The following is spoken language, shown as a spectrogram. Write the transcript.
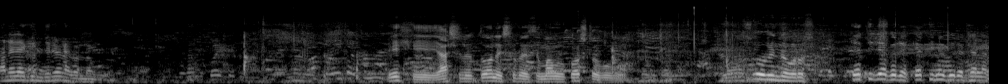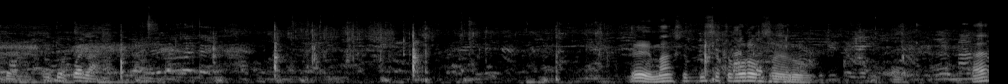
কানের একদম ধরে রাখার লাগবে এ হে আসলে তো অনেক ছোট হয়েছে মামুর কষ্ট পাবো গোবিন্দ বড় কেতিটা করে কেতিনা করে ঠেলা তো একটু কয়লা এই মাংস পিসে তো বড় হচ্ছে হ্যাঁ?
